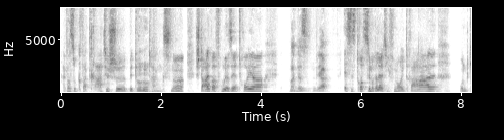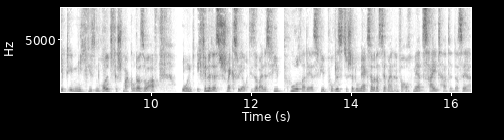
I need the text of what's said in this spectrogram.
einfach so quadratische Betontanks. Ne? Stahl war früher sehr teuer. Man das, ja. Es ist trotzdem relativ neutral und gibt eben nicht diesen Holzgeschmack oder so ab. Und ich finde, das schmeckst du ja auch. Dieser Wein ist viel purer, der ist viel puristischer. Du merkst aber, dass der Wein einfach auch mehr Zeit hatte, dass er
